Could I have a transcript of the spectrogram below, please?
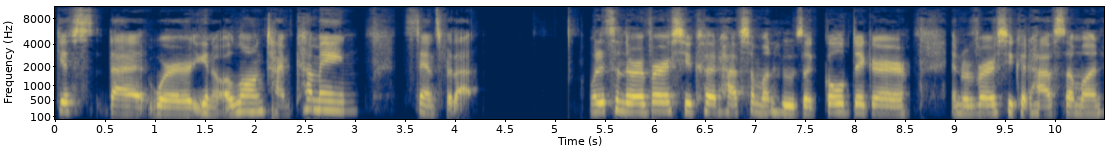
gifts that were, you know, a long time coming. It stands for that. When it's in the reverse, you could have someone who's a gold digger. In reverse, you could have someone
